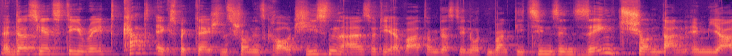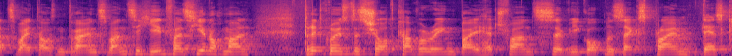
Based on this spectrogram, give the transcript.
dass jetzt die Rate Cut Expectations schon ins Kraut schießen, also die Erwartung, dass die Notenbank die Zinsen senkt schon dann im Jahr 2023. Jedenfalls hier nochmal drittgrößtes Short Covering bei Hedgefonds wie Goldman Sachs Prime Desk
